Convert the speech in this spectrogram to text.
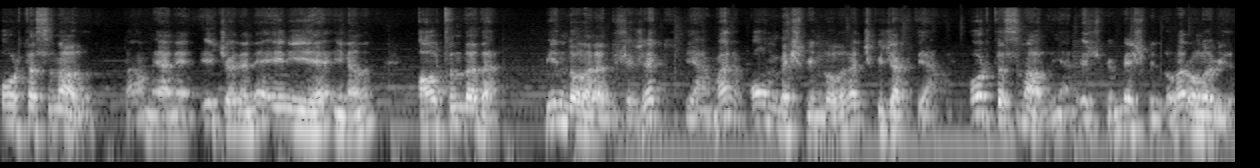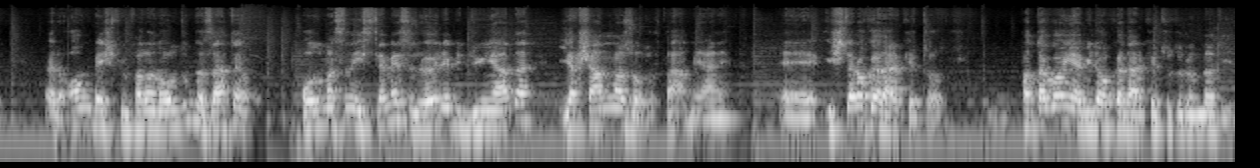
Ortasını alın. Tamam mı? Yani hiç öyle ne en iyiye inanın. Altında da bin dolara düşecek diyen var. 15 bin dolara çıkacak diyen var. Ortasını alın yani 3 bin 5 bin dolar olabilir. Öyle 15 bin falan olduğunda zaten olmasını istemezsiniz. Öyle bir dünyada yaşanmaz olur tamam mı? Yani e, işler o kadar kötü olur. Patagonya bile o kadar kötü durumda değil.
